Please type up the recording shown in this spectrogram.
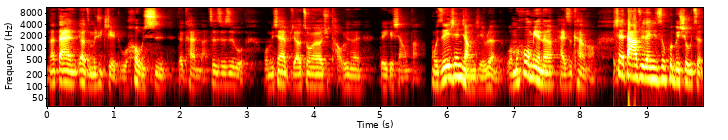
那当然要怎么去解读后市的看法，这就是我我们现在比较重要要去讨论的的一个想法。我直接先讲结论，我们后面呢还是看好。现在大家最担心是会不会修正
